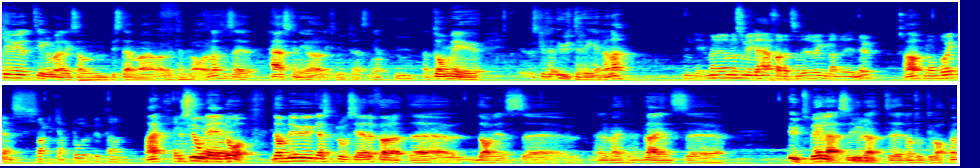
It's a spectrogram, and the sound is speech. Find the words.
kan ju till och med liksom bestämma över templarerna som säger här ska ni göra liksom utrensningar. Att de är ju, ska jag säga, utredarna. Okej, men, men som i det här fallet som vi var inblandade i nu. Ja. De var ju inte ens svartkappor utan... Nej, men slog det ändå. De blev ju ganska provocerade för att eh, Daniels, eh, eller vad heter det, dvärgens eh, utspel där så gjorde att eh, de tog till vapen.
